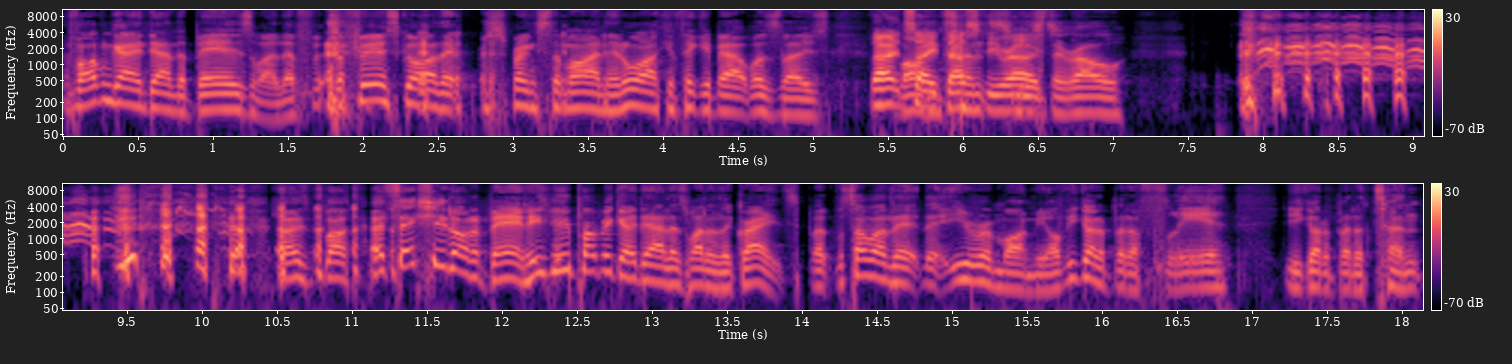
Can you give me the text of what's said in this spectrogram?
if I'm going down the Bears one, the, f- the first guy that springs to mind, and all I can think about was those. Don't say Dusty Rhodes. To roll. Those it's actually not a bad. He he'd probably go down as one of the greats. But someone that, that you remind me of, you got a bit of flair, you got a bit of tint.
